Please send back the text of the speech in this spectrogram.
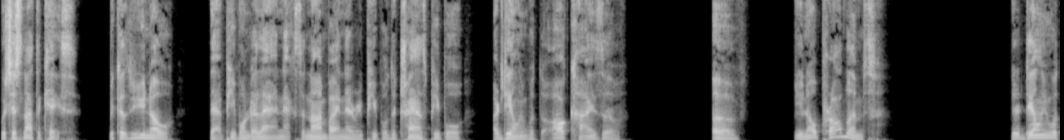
which is not the case because you know that people the Latinx, the non-binary people, the trans people are dealing with all kinds of of you know problems. They're dealing with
